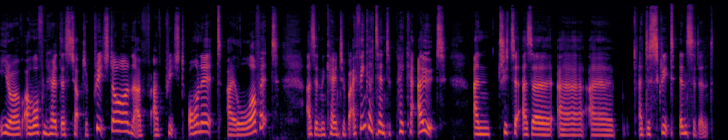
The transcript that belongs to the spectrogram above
you know, I've, I've, often heard this chapter preached on. I've I've preached on it. I love it as an encounter, but I think I tend to pick it out and treat it as a, a, a a discrete incident.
